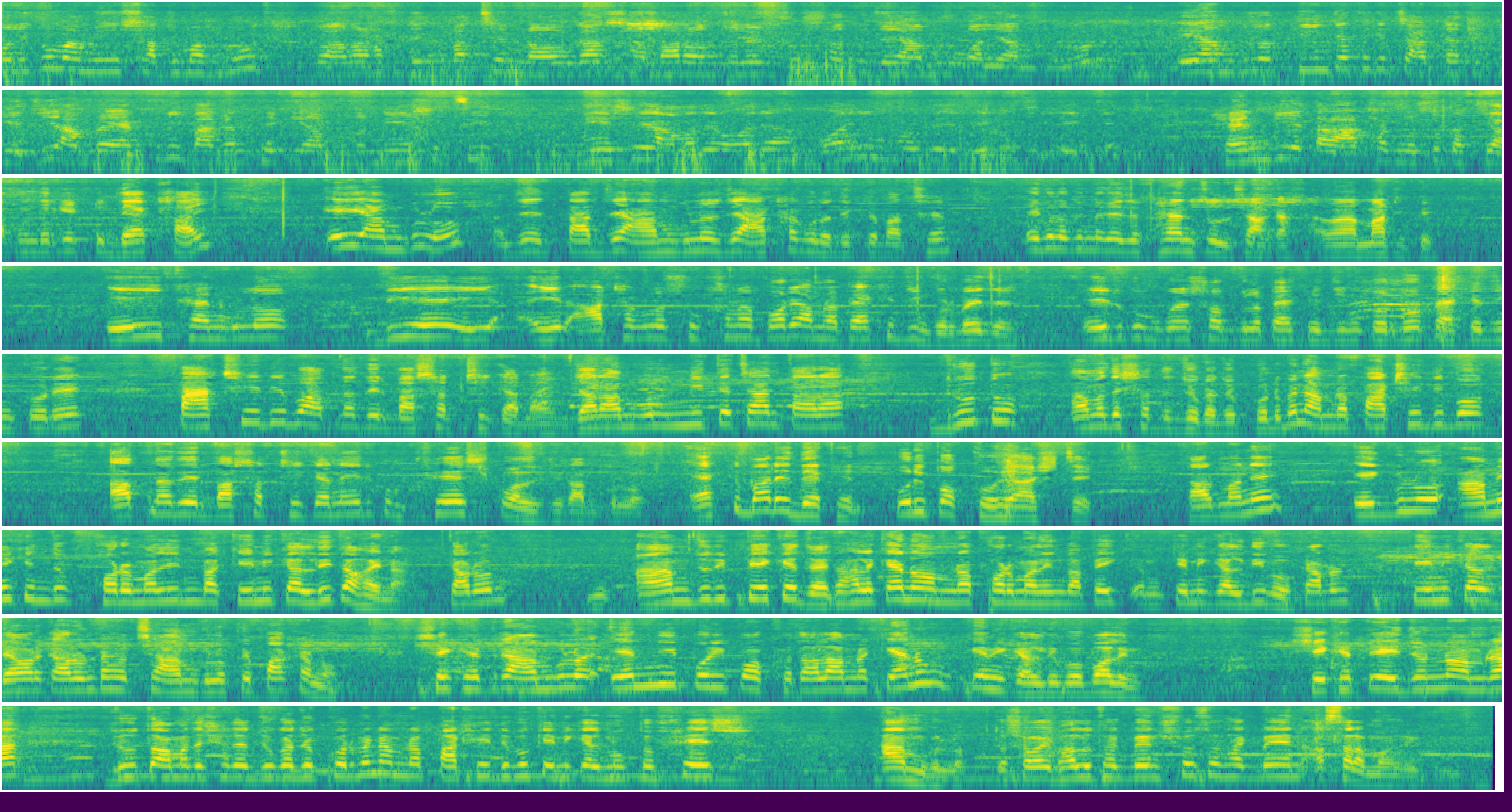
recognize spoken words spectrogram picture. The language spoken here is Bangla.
আসসালামাইকুম আমি সাজু মাহমুদ। তো আমার হাতে দেখতে পাচ্ছেন নওগাঁ সাভার অঞ্চলের সুস্বাদু যে আমরুপালি আমগুলো, এই আমগুলো তিনটা থেকে চারটাতে কেজি। আমরা এখনই বাগান থেকে আমগুলো নিয়ে এসেছি। নিয়ে এসে আমাদের ওয়ারিং হাউসে রেখেছি রেখে ফ্যান দিয়ে তার আঠাগুলো শুকাচ্ছি আপনাদেরকে একটু দেখাই। এই আমগুলো যে তার যে আমগুলোর যে আঠাগুলো দেখতে পাচ্ছেন, এগুলো কিন্তু এই যে ফ্যান চলছে আকাশ মাটিতে। এই ফ্যানগুলো দিয়ে এই এর আঠাগুলো শুকানোর পরে আমরা প্যাকেজিং করব, এই যে এইরকম করে সবগুলো প্যাকেজিং করব। প্যাকেজিং করে পাঠিয়ে দেবো আপনাদের বাসার ঠিকানায়। যারা আমগুলো নিতে চান, তারা দ্রুত আমাদের সাথে যোগাযোগ করবেন। আমরা পাঠিয়ে দিব আপনাদের বাসার ঠিকানায় এরকম ফ্রেশ কোয়ালিটির আমগুলো একেবারে দেখেন, পরিপক্ক হয়ে আসছে। তার মানে এগুলো আমি কিন্তু ফরমালিন বা কেমিক্যাল দিতে হয় না। কারণ, আম যদি পেকে যায়, তাহলে কেন আমরা ফরমালিন বা কেমিক্যাল দিব? কারণ কেমিক্যাল দেওয়ার কারণটা হচ্ছে আমগুলোকে পাকানো। সেক্ষেত্রে আমগুলো এমনি পরিপক্ক, তাহলে আমরা কেন কেমিক্যাল দিব বলেন? সেক্ষেত্রে এই জন্য আমরা দ্রুত আমাদের সাথে যোগাযোগ করবেন, আমরা পাঠিয়ে দেবো কেমিক্যাল মুক্ত ফ্রেশ আমগুলো। তো সবাই ভালো থাকবেন, সুস্থ থাকবেন, আসসালামু আলাইকুম।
